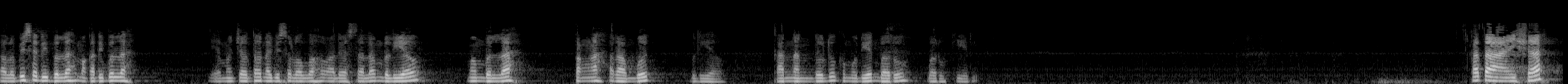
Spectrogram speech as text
Kalau bisa dibelah maka dibelah. Ya mencontoh Nabi Shallallahu alaihi wasallam beliau membelah tengah rambut beliau. Kanan dulu kemudian baru baru kiri. Kata Aisyah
